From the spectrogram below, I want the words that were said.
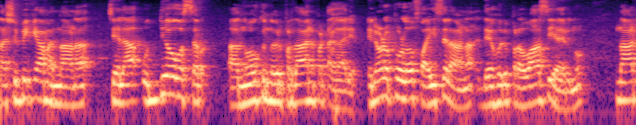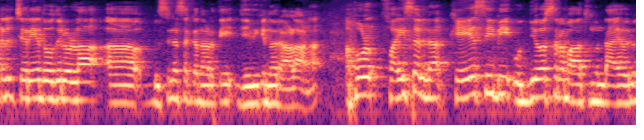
നശിപ്പിക്കാമെന്നാണ് ചില ഉദ്യോഗസ്ഥർ നോക്കുന്ന ഒരു പ്രധാനപ്പെട്ട കാര്യം. എന്നോടൊപ്പം ഉള്ളത് ഫൈസലാണ്. ഇദ്ദേഹം ഒരു പ്രവാസിയായിരുന്നു. നാട്ടിൽ ചെറിയ തോതിലുള്ള ബിസിനസ് ഒക്കെ നടത്തി ജീവിക്കുന്ന ഒരാളാണ്. അപ്പോൾ ഫൈസലിന് കെ എസ് സി ബി ഉദ്യോഗസ്ഥരുടെ ഭാഗത്തുനിന്നുണ്ടായ ഒരു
